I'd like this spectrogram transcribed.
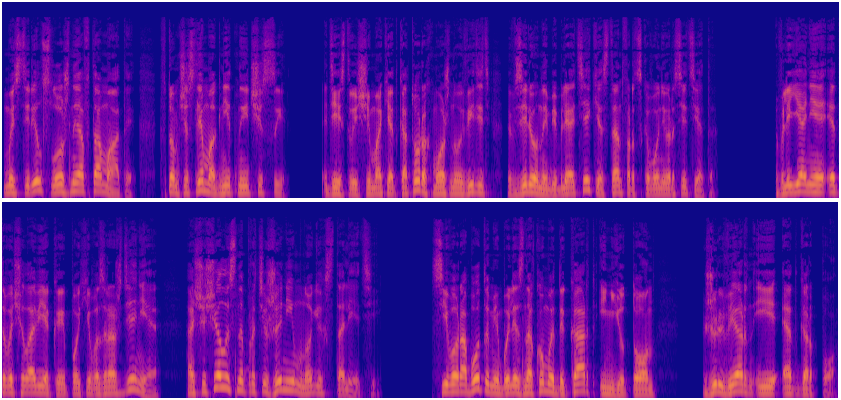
мастерил сложные автоматы, в том числе магнитные часы, действующий макет которых можно увидеть в зеленой библиотеке Стэнфордского университета. Влияние этого человека эпохи Возрождения ощущалось на протяжении многих столетий. С его работами были знакомы Декарт и Ньютон, Жюль Верн и Эдгар По.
